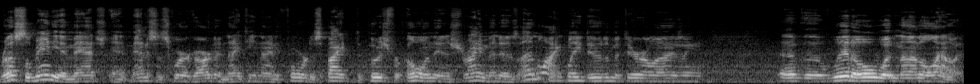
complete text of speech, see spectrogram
WrestleMania match at Madison Square Garden in 1994, despite the push for Owen, the enshrinement is unlikely due to materializing of the widow would not allow it.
